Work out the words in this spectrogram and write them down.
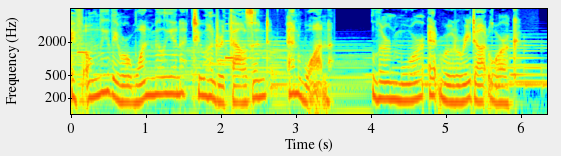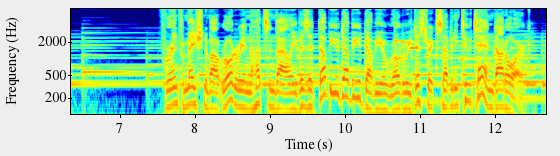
if only they were 1,200,001. Learn more at Rotary.org. For information about Rotary in the Hudson Valley, visit www.rotarydistrict7210.org.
